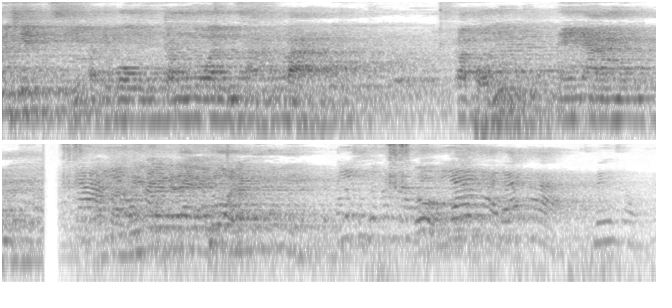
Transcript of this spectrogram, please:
วิชิตศรีปฏิวงจำนวน3บาทกระผมในนามได้ค่ะได้ค่ะหนึ่งสอง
